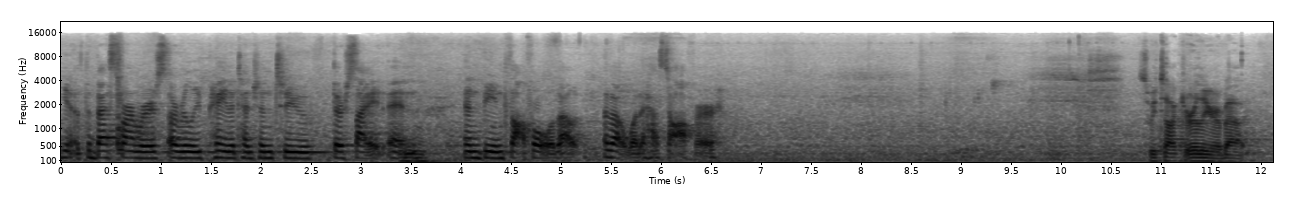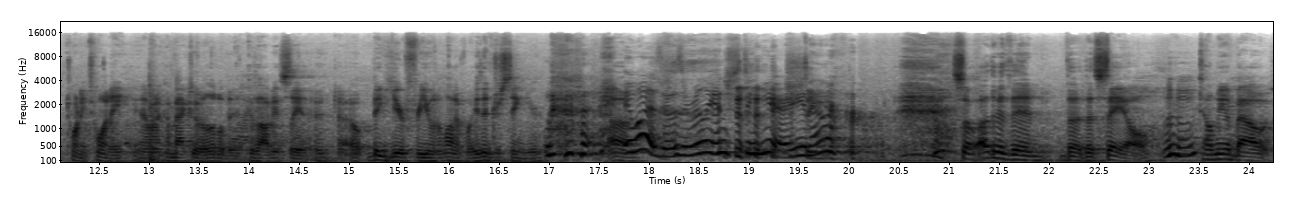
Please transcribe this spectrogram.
you know the best farmers are really paying attention to their site and mm-hmm. and being thoughtful about about what it has to offer. So we talked earlier about 2020, and I want to come back to it a little bit because obviously a, a, big year for you in a lot of ways, interesting year. Um, it was. It was a really interesting year. interesting you know. Year. So other than the the sale, mm-hmm. tell me about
